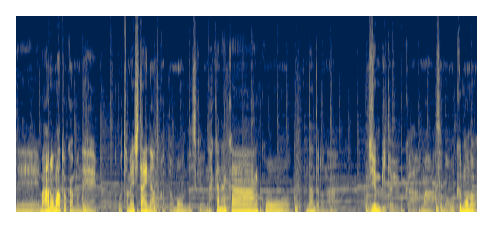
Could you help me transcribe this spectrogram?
で、まあ、アロマとかもねこう試したいなとかって思うんですけどなかなかこうなんだろうな準備というかまあその置くものが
